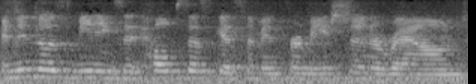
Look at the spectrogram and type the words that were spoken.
And in those meetings, it helps us get some information around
